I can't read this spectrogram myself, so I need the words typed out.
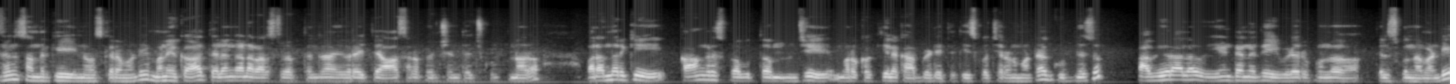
ఫ్రెండ్స్ అందరికీ నమస్కారం అండి. మన యొక్క తెలంగాణ రాష్ట్ర వ్యాప్తంగా ఎవరైతే ఆసరా పెన్షన్ తెచ్చుకుంటున్నారో వారందరికీ కాంగ్రెస్ ప్రభుత్వం నుంచి మరొక కీలక అప్డేట్ అయితే తీసుకొచ్చారనమాట గుడ్ న్యూస్ ఆ వివరాలు ఏంటనేది ఈ వీడియో రూపంలో తెలుసుకుందామండి.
